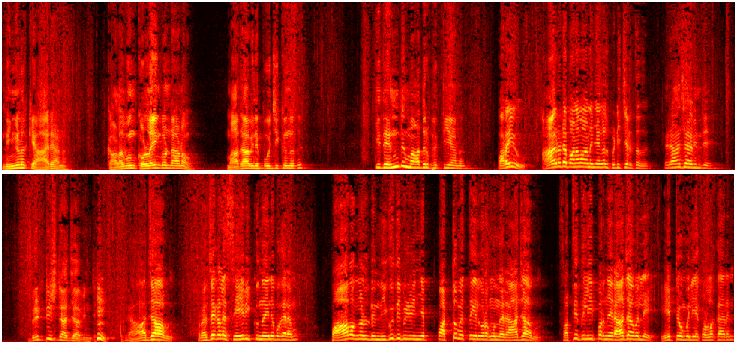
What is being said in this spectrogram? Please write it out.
നിങ്ങളൊക്കെ ആരാണ്? കളവും കൊള്ളയും കൊണ്ടാണോ മാതാവിനെ പൂജിക്കുന്നത്? ഇതെന്ത് മാതൃഭക്തിയാണ്? പറയൂ ആരുടെ പണമാണ് ഞങ്ങൾ പിടിച്ചെടുത്തത്? രാജാവിന്റെ ബ്രിട്ടീഷ് രാജാവിന്റെ. രാജാവ്. പ്രജകളെ സേവിക്കുന്നതിന് പകരം പാവങ്ങളുടെ നികുതി പിഴിഞ്ഞ് പട്ടുമെത്തയിൽ ഉറങ്ങുന്ന രാജാവ്. സത്യത്തിൽ ഈ പറഞ്ഞ രാജാവല്ലേ ഏറ്റവും വലിയ കൊള്ളക്കാരൻ?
